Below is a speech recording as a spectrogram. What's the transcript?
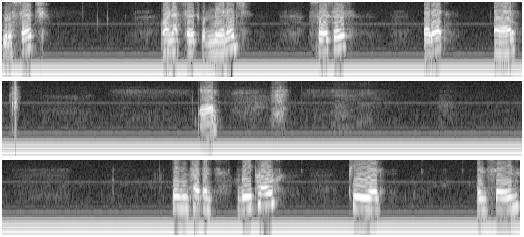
You go to Search, or not Search, but Manage, Sources, Edit, Add, add then you type in repo period insane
